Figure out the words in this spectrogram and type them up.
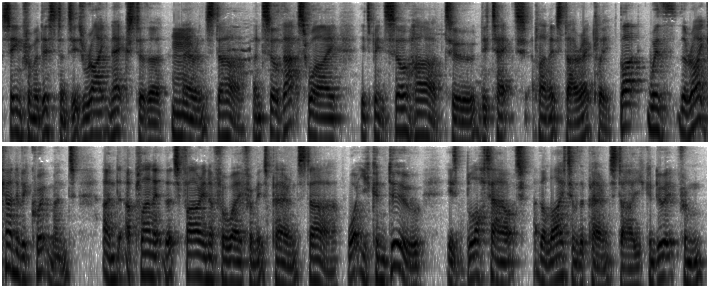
seen from a distance, it's right next to the mm. parent star. And so that's why it's been so hard to detect planets directly. But with the right kind of equipment, and a planet that's far enough away from its parent star, what you can do is blot out the light of the parent star. You can do it from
